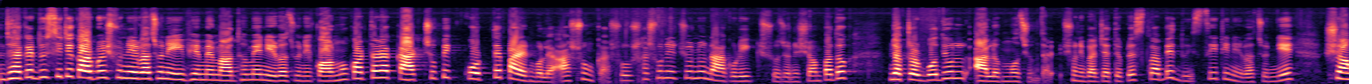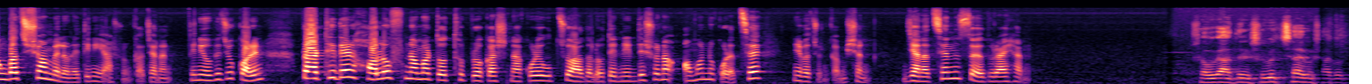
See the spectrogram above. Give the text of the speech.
ঢাকার দুই সিটি কর্পোরেশন নির্বাচনে ইভিএম এর মাধ্যমে নির্বাচনী কর্মকর্তারা কারচুপি করতে পারেন বলে আশঙ্কা। সুশাসনের জন্য নাগরিক সুজনের সম্পাদক ডক্টর বদিউল আলম মজুমদার। শনিবার জাতীয় প্রেস ক্লাবে দুই সিটি নির্বাচন নিয়ে সংবাদ সম্মেলনে তিনি আশঙ্কা জানান। তিনি অভিযোগ করেন, প্রার্থীদের হলফনামার তথ্য প্রকাশ না করে উচ্চ আদালতের নির্দেশনা অমান্য করেছে নির্বাচন কমিশন। জানাচ্ছেন সৈয়দ রায়হান। সবাইকে আন্তরিক শুভেচ্ছা এবং স্বাগত।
